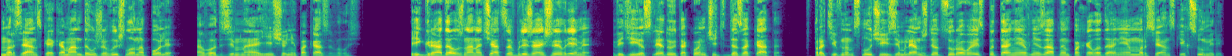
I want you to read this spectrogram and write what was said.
Марсианская команда уже вышла на поле, а вот земная еще не показывалась. Игра должна начаться в ближайшее время, ведь ее следует окончить до заката. В противном случае землян ждет суровое испытание внезапным похолоданием марсианских сумерек.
